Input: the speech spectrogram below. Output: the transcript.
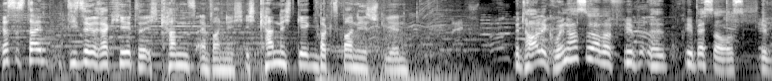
Das ist dein, diese Rakete. Ich kann es einfach nicht. Ich kann nicht gegen Bugs Bunny spielen. Mit Harley Quinn hast du aber viel, äh, viel besser aus. Viel-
